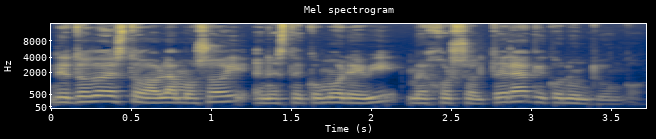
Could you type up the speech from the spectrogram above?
De todo esto hablamos hoy en este Comorevi, mejor soltera que con un tungo.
